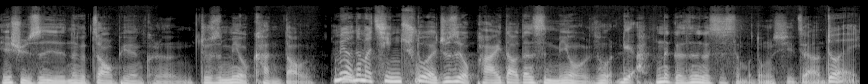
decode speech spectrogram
也许是那个照片可能就是没有看到。没有那么清楚，对，就是有拍到，但是没有说呀，那个那个是什么东西这样子。对，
